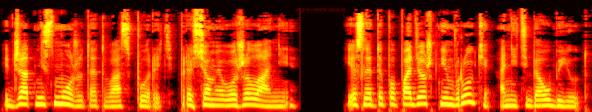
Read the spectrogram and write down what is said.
И Джад не сможет этого оспорить, при всем его желании. Если ты попадешь к ним в руки, они тебя убьют.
